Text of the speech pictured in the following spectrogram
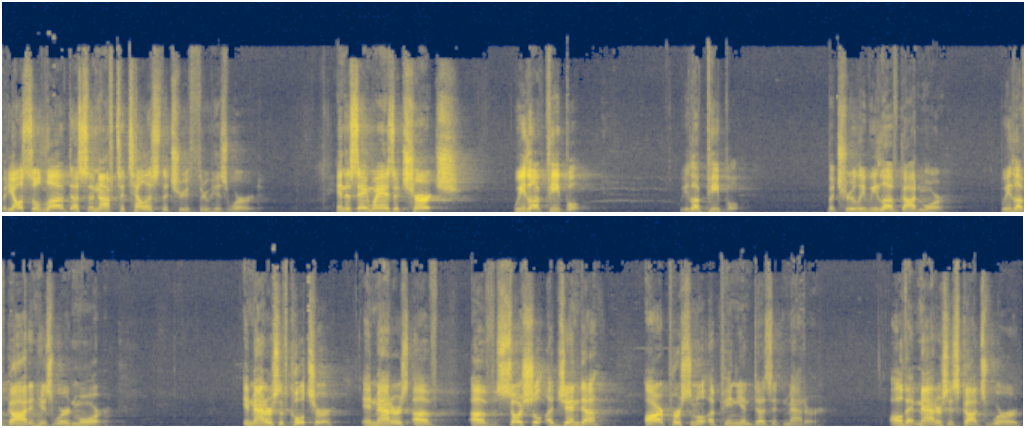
But He also loved us enough to tell us the truth through His Word. In the same way as a church, we love people. We love people, but truly we love God more. We love God and His Word more. In matters of culture, in matters of, of social agenda, our personal opinion doesn't matter. All that matters is God's Word.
